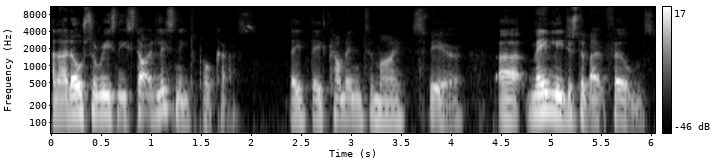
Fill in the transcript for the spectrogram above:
And I'd also recently started listening to podcasts. They'd, they'd come into my sphere, uh, mainly just about films.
